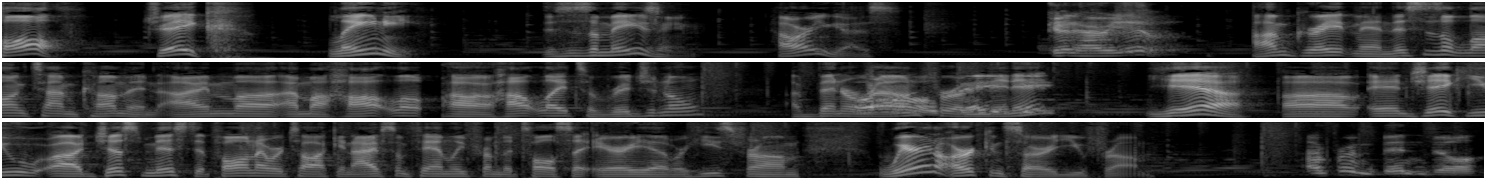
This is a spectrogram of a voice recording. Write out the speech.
Paul, Jake, LANY. This is amazing. How are you guys? Good. How are you? I'm great, man. This is a long time coming. I'm uh, I'm a Hot, Lo- uh, Hot Lights original. I've been around Oh, for a baby. minute. Yeah. Uh, and Jake, you uh, just missed it. Paul and I were talking. I have some family from the Tulsa area where he's from. Where in Arkansas are you from? I'm from Bentonville,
